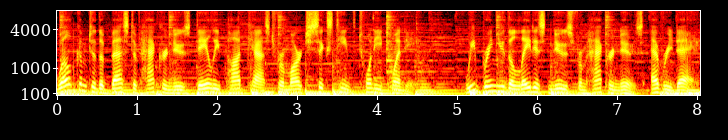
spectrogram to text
Welcome to the Best of Hacker News Daily podcast for March 16, 2020. We bring you the latest news from Hacker News every day.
